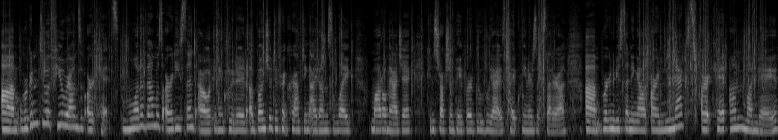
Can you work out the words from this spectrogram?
Um, we're going to do a few rounds of art kits. One of them was already sent out. It included a bunch of different crafting items like Model Magic, construction paper, googly eyes, pipe cleaners, etc. Um, we're going to be sending out our next art kit on Monday,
